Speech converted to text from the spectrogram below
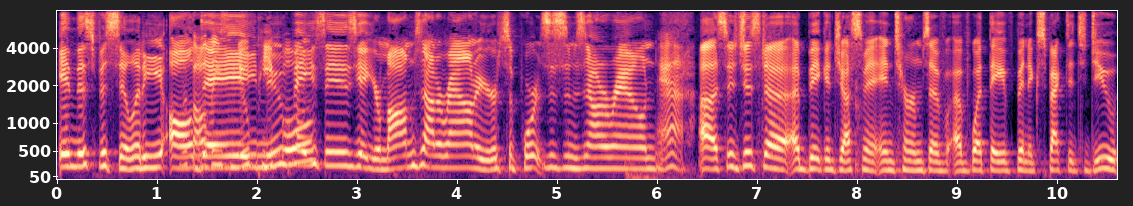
in this facility all With day, all new, new, faces. Yeah, your mom's not around or your support system's not around. Yeah. Uh, so it's just a, a, big adjustment in terms of of what they've been expected to do,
